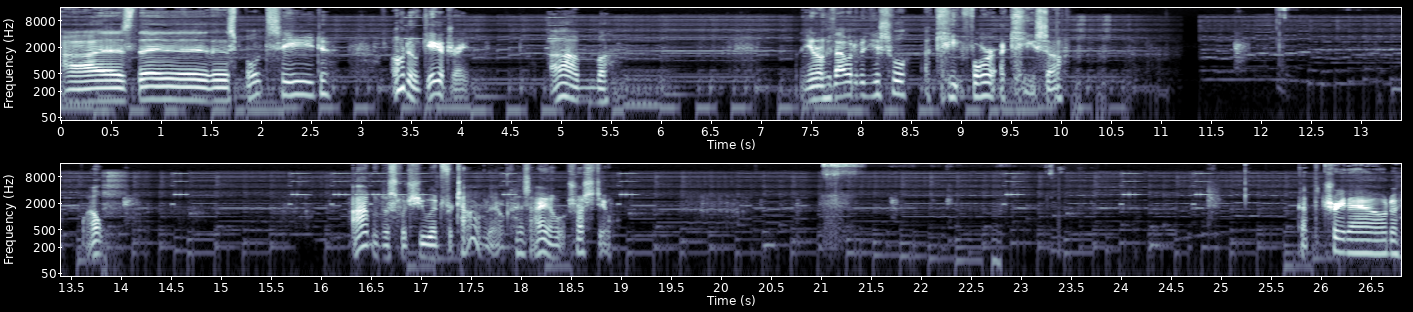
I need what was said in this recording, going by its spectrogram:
Uh, is this Bullet Seed? Oh no, Giga Drain. Um, you know who that would have been useful? A key for a Kisa. Well, I'm gonna switch you in for Tom now, because I don't trust you. Got the tree down.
